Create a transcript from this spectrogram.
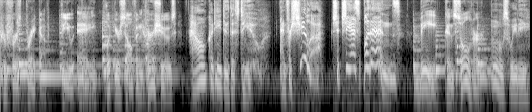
her first breakup. Do you A, put yourself in her shoes, How could he do this to you? And for Sheila, she, she has split ends. B, console her, Oh, sweetie,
